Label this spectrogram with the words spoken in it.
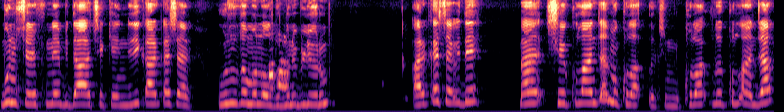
Bunun şerefine bir daha çekelim dedik. Arkadaşlar uzun zaman oldu bunu biliyorum. Arkadaşlar bir de ben şey kullanacağım mı kulaklık şimdi? Kulaklığı kullanacağım.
